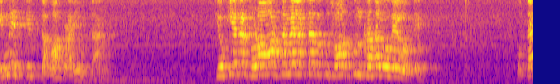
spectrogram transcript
इनमें इस तीर्थ का बहुत बड़ा योगदान है। क्योंकि अगर थोड़ा और समय लगता तो कुछ और कुल खत्म हो गए होते। होता?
